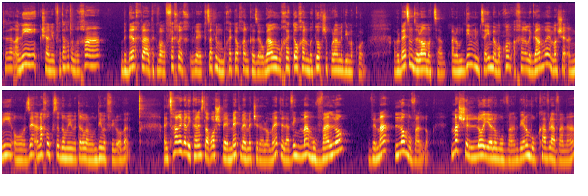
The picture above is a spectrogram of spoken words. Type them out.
בסדר? אני, כשאני מפתחת הדרכה, בדרך כלל אתה כבר הופך קצת למומחה תוכן כזה, או גם מומחה תוכן, בטוח שכולם יודעים הכל. אבל בעצם זה לא המצב. הלומדים נמצאים במקום אחר לגמרי ממה שאני, או זה, אנחנו קצת דומים יותר ללומדים אפילו, אבל אני צריכה רגע להיכנס לראש באמת באמת של הלומד, ולהבין מה מובן לו, ומה לא מובן לו. מה שלא יהיה לו מובן, ויהיה לו מורכב להבנה,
